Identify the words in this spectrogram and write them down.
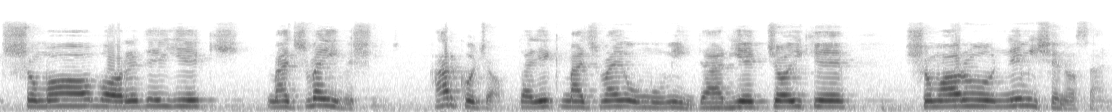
شما وارد یک مجمعی بشید هر کجا در یک مجمع عمومی در یک جایی که شما رو نمی‌شناسند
